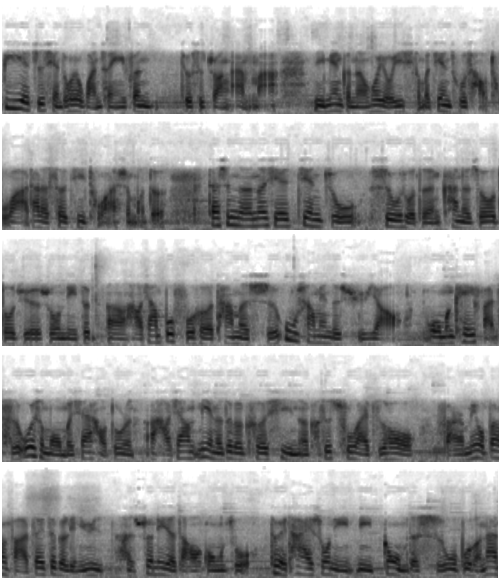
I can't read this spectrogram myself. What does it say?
毕业之前都会完成一份就是专案嘛，里面可能会有一些什么建筑草图啊、它的设计图啊什么的。但是呢，那些建筑事务所的人看了之后，都觉得说你这呃好像不符合他们实物上面的需要。我们可以反思，为什么我们现在好多人啊，好像念了这个科系呢，可是出来之后反而没有办法在这个领域很顺利的找到工作。对，他还说你你跟我们的实物不合，那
